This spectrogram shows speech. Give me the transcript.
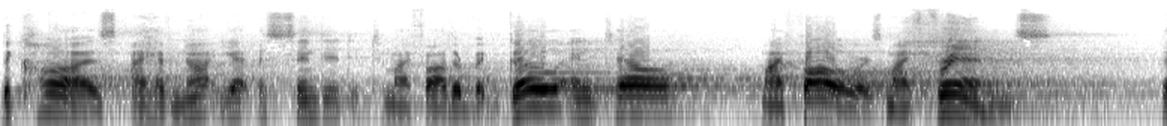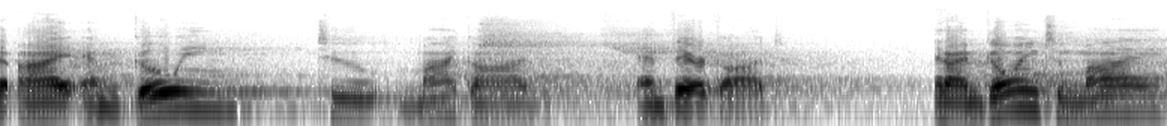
Because I have not yet ascended to my Father. But go and tell my followers, my friends, that I am going to my God and their God. And I'm going to my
